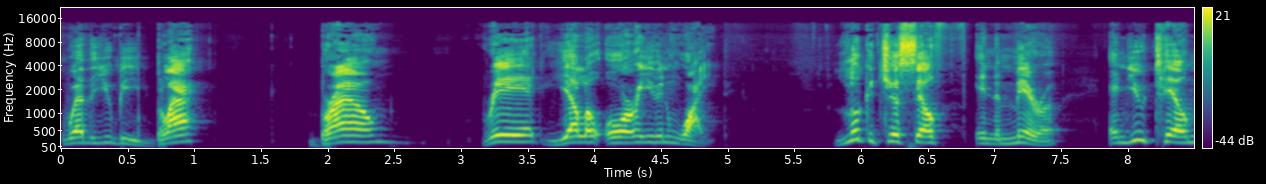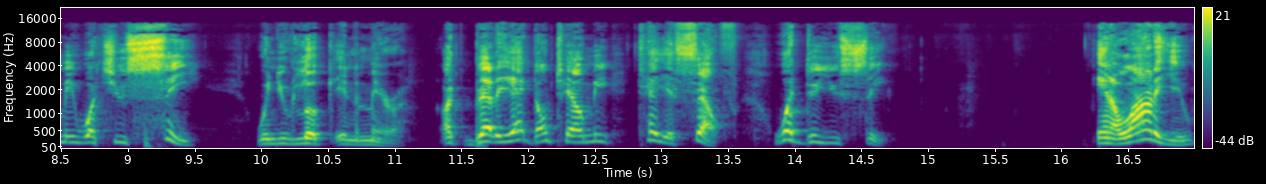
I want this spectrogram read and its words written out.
whether you be black, brown, red, yellow, or even white. Look at yourself in the mirror and you tell me what you see when you look in the mirror. Or better yet, don't tell me, tell yourself. What do you see? And a lot of you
